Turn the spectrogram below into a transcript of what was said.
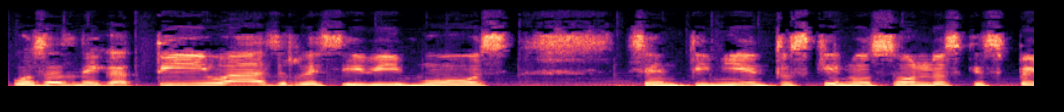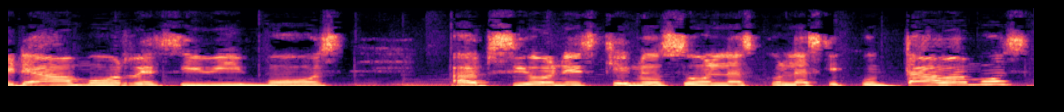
cosas negativas, recibimos sentimientos que no son los que esperamos, recibimos acciones que no son las con las que contábamos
